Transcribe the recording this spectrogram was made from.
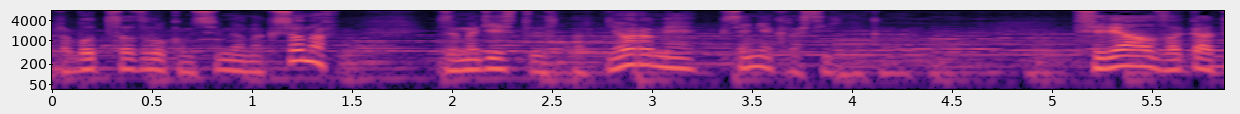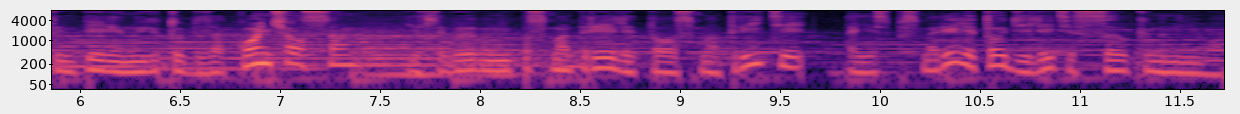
работа со звуком Семен Аксенов, взаимодействие с партнерами Ксения Красильникова. Сериал «Закат империи» на Ютубе закончился. Если вы его не посмотрели, то смотрите, а если посмотрели, то делитесь ссылками на него.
